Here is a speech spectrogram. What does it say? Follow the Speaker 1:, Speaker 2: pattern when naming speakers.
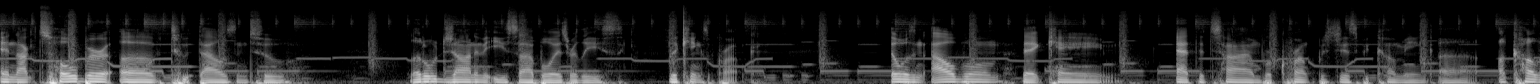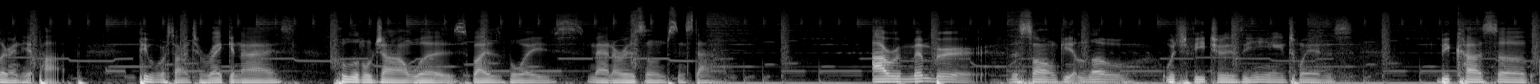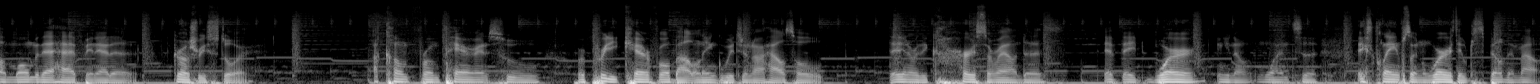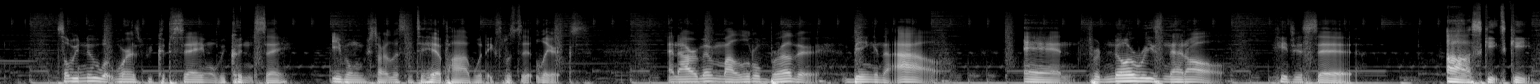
Speaker 1: In October of 2002, Little John and the East Side Boys released The Kings of Crunk. It was an album that came at the time where crunk was just becoming uh, a color in hip hop. People were starting to recognize who Little John was by his voice, mannerisms, and style. I remember the song Get Low, which features the Ying twins, because of a moment that happened at a grocery store. I come from parents who were pretty careful about language in our household. They didn't really curse around us. If they were, you know, one to exclaim certain words, they would spell them out. So we knew what words we could say and what we couldn't say, even when we started listening to hip hop with explicit lyrics. And I remember my little brother being in the aisle, and for no reason at all, he just said, ah, skeet skeet.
